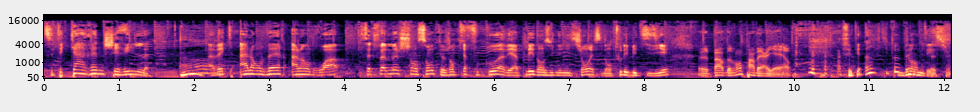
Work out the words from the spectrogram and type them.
C'était Karen Cheryl. Avec à l'envers, à l'endroit. Cette fameuse chanson que Jean-Pierre Foucault avait appelée dans une émission, et c'est dans tous les bêtisiers, euh, par devant, par derrière. C'était un petit peu Belle planté. imitation.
